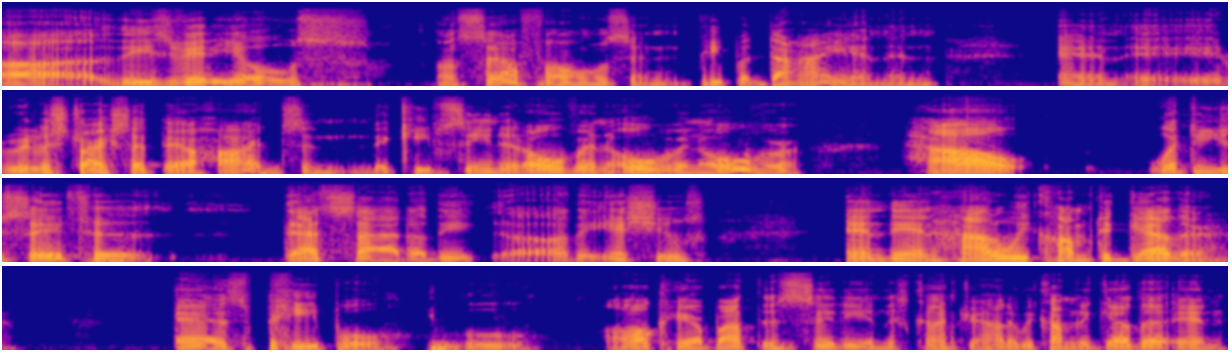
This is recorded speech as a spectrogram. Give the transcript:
uh these videos on cell phones and people dying and and it really strikes at their hearts and they keep seeing it over and over and over? How what do you say to that side of the uh, the issues and then how do we come together as people who all care about this city and this country how do we come together and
